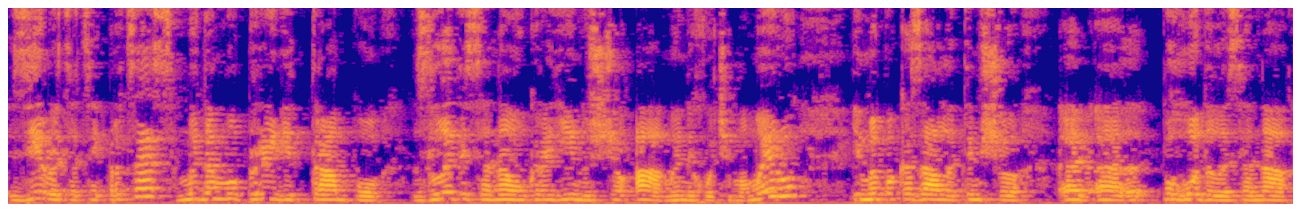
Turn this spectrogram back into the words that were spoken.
зірветься цей процес. Ми дамо привід Трампу злитися на Україну, що а ми не хочемо миру, і ми показали тим, що е, е, погодилися на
